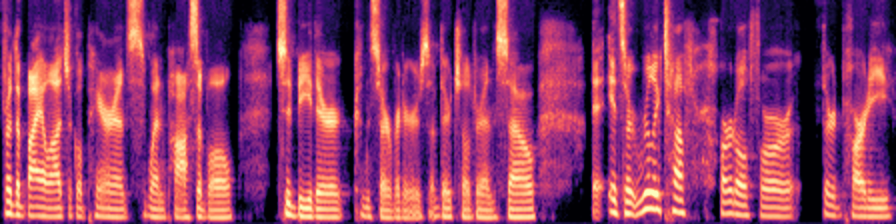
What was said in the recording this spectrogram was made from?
for the biological parents, when possible, to be their conservators of their children. So it's a really tough hurdle for third party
